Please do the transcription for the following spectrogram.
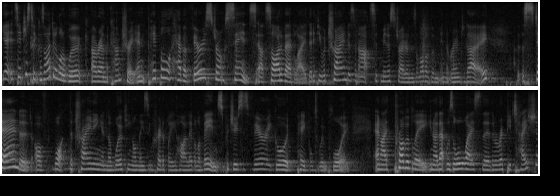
Yeah, it's interesting because I do a lot of work around the country, and people have a very strong sense outside of Adelaide that if you were trained as an arts administrator, and there's a lot of them in the room today, that the standard of what the training and the working on these incredibly high level events produces very good people to employ. And I probably, you know, that was always the, the reputation.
